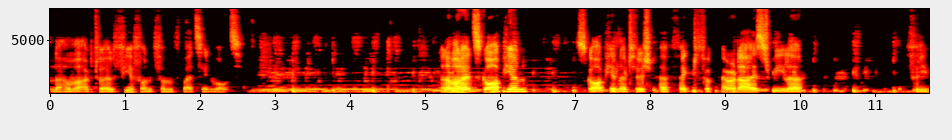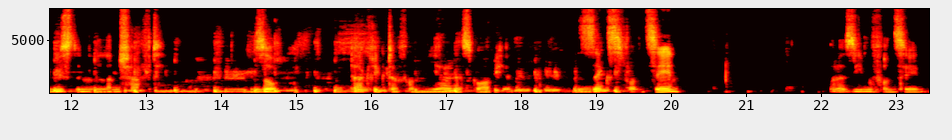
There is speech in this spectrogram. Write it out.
Und da haben wir aktuell 4 von 5 bei 10 Votes. Dann haben wir noch den Scorpion. Scorpion natürlich perfekt für Paradise-Spieler. Für die Wüstenlandschaft. So. Da kriegt er von mir der Scorpion 6 von 10 oder 7 von 10.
